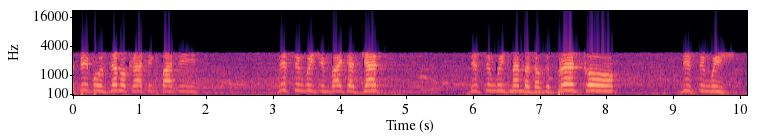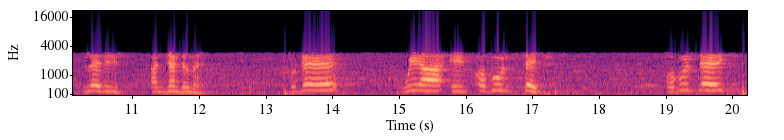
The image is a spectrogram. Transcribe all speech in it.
the People's Democratic Party, distinguished invited guests, distinguished members of the press corps, distinguished ladies and gentlemen. Today, we are in Ogun State. Ogun State,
